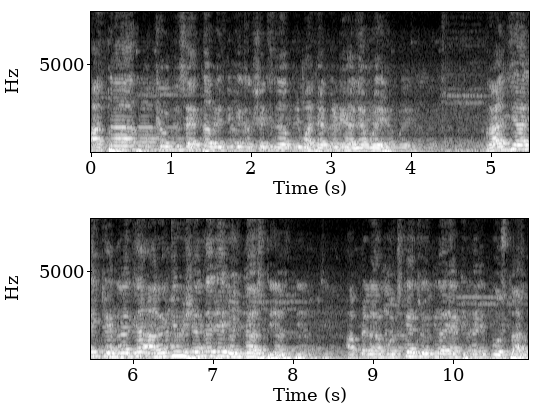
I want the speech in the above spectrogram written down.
आता मुख्यमंत्री सहायता वैद्यकीय कक्षाची जबाबदारी माझ्याकडे आल्यामुळे राज्य आणि केंद्राच्या आरोग्य विषयाच्या ज्या योजना असतील आपल्याला मोजक्याच योजना या ठिकाणी पोहोचतात.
